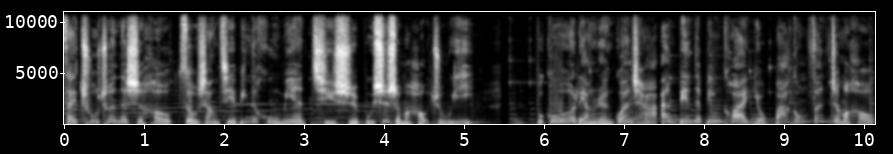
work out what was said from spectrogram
在初春的时候走上结冰的湖面，其实不是什么好主意。不过，两人观察岸边的冰块有八公分这么厚，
